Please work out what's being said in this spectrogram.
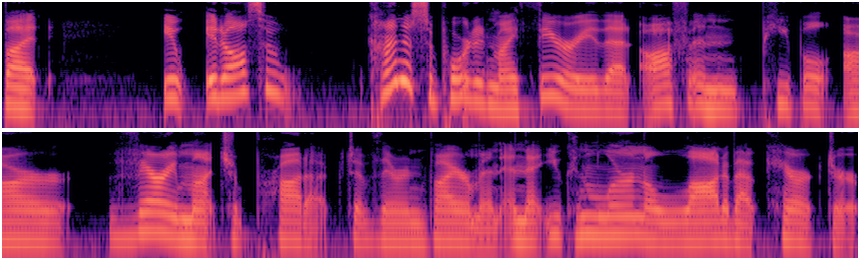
but it, it also kind of supported my theory that often people are very much a product of their environment and that you can learn a lot about character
